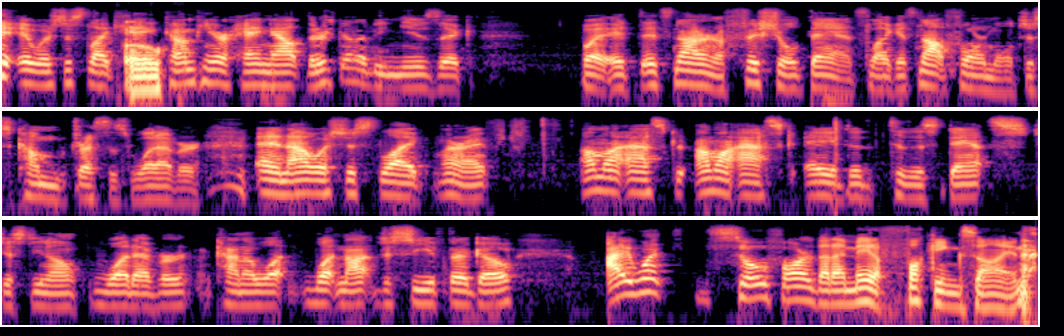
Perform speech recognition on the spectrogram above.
it was just like, hey, Oh. come here, hang out. There's gonna be music, but it, it's not an official dance. Like it's not formal. Just come dressed as whatever. And I was just like, all right, I'm gonna ask. I'm gonna ask A to, to this dance. Just you know, whatever, kind of what whatnot. Just see if they go. I went so far that I made a fucking sign.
